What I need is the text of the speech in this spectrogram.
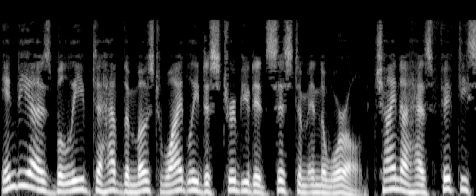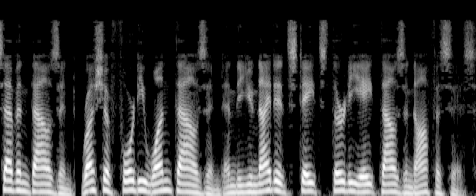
India is believed to have the most widely distributed system in the world China has 57,000, Russia 41,000 and the United States 38,000 offices.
